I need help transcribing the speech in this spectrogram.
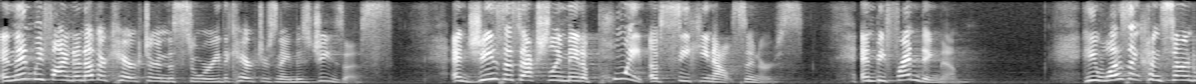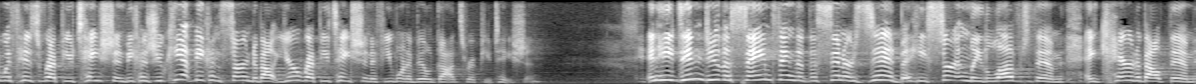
And then we find another character in the story. The character's name is Jesus. And Jesus actually made a point of seeking out sinners and befriending them. He wasn't concerned with his reputation because you can't be concerned about your reputation if you want to build God's reputation. And he didn't do the same thing that the sinners did, but he certainly loved them and cared about them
